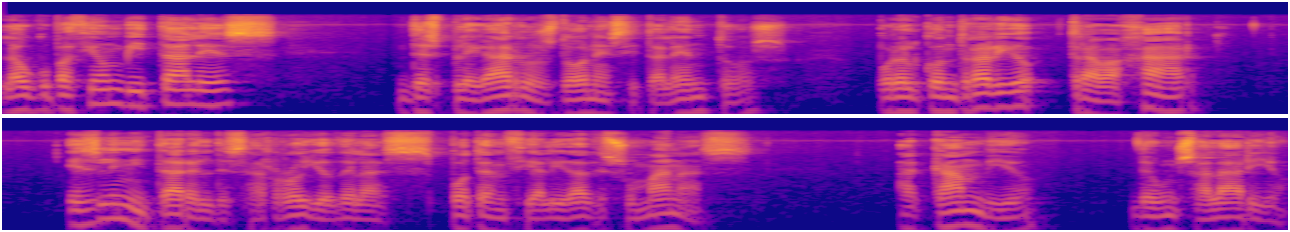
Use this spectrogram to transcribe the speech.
La ocupación vital es desplegar los dones y talentos, por el contrario, trabajar es limitar el desarrollo de las potencialidades humanas a cambio de un salario.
